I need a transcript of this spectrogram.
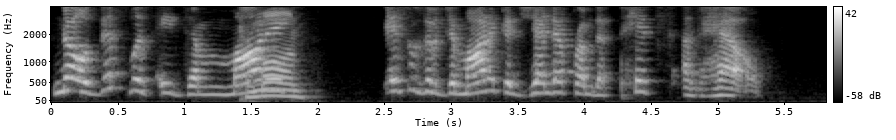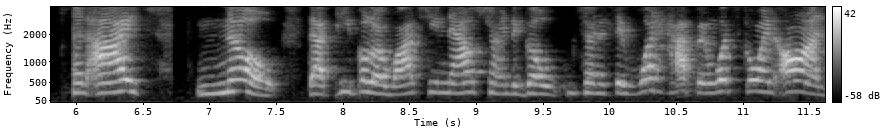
no, this was a demonic, this was a demonic agenda from the pits of hell. And I know that people are watching now trying to go trying to say what happened? What's going on?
